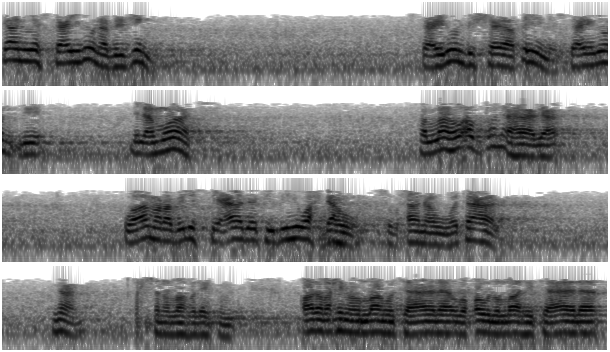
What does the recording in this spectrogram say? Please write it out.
كانوا يستعيذون بالجن. يستعيذون بالشياطين يستعيذون بالأموات. فالله أبطل هذا وأمر بالاستعاذة به وحده سبحانه وتعالى. نعم. أحسن الله إليكم. قال رحمه الله تعالى وقول الله تعالى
